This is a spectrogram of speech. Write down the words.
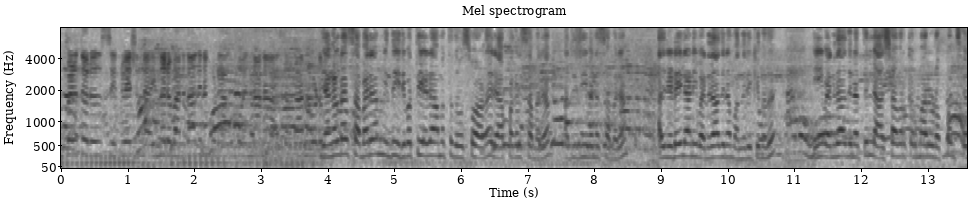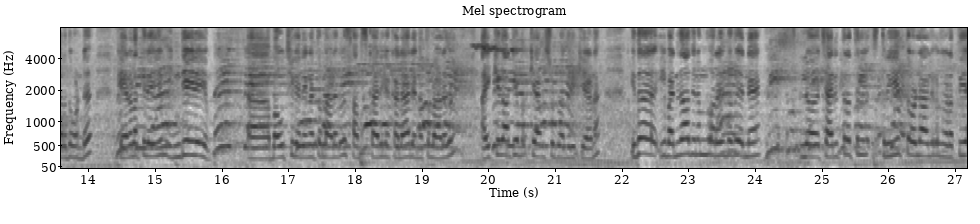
ഇപ്പോഴത്തെ ഒരു സിറ്റുവേഷൻ ഇന്നൊരു വനിതാ ദിനം കൂടെ ആകുമ്പോൾ എന്താണ് സർക്കാരിനോട്? ഞങ്ങളുടെ സമരം ഇന്ന് ഇരുപത്തിയേഴാമത്തെ ദിവസമാണ്. രാപ്പകൽ സമരം അതിജീവന സമരം. അതിനിടയിലാണ് ഈ വനിതാ ദിനം വന്നിരിക്കുന്നത്. ഈ വനിതാ ദിനത്തിൽ ആശാവർക്കർമാരോടൊപ്പം ചേർന്നുകൊണ്ട് കേരളത്തിലെയും ഇന്ത്യയിലെയും ബൗദ്ധിക രംഗത്തുള്ള ആളുകൾ സാംസ്കാരിക കലാരംഗത്തുള്ള ആളുകൾ ഐക്യദാർഢ്യം പ്രഖ്യാപിച്ചുകൊണ്ട് വന്നിരിക്കുകയാണ്. ഇത് ഈ വനിതാ ദിനം എന്ന് പറയുന്നത് തന്നെ ചരിത്രത്തിൽ സ്ത്രീ തൊഴിലാളികൾ നടത്തിയ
